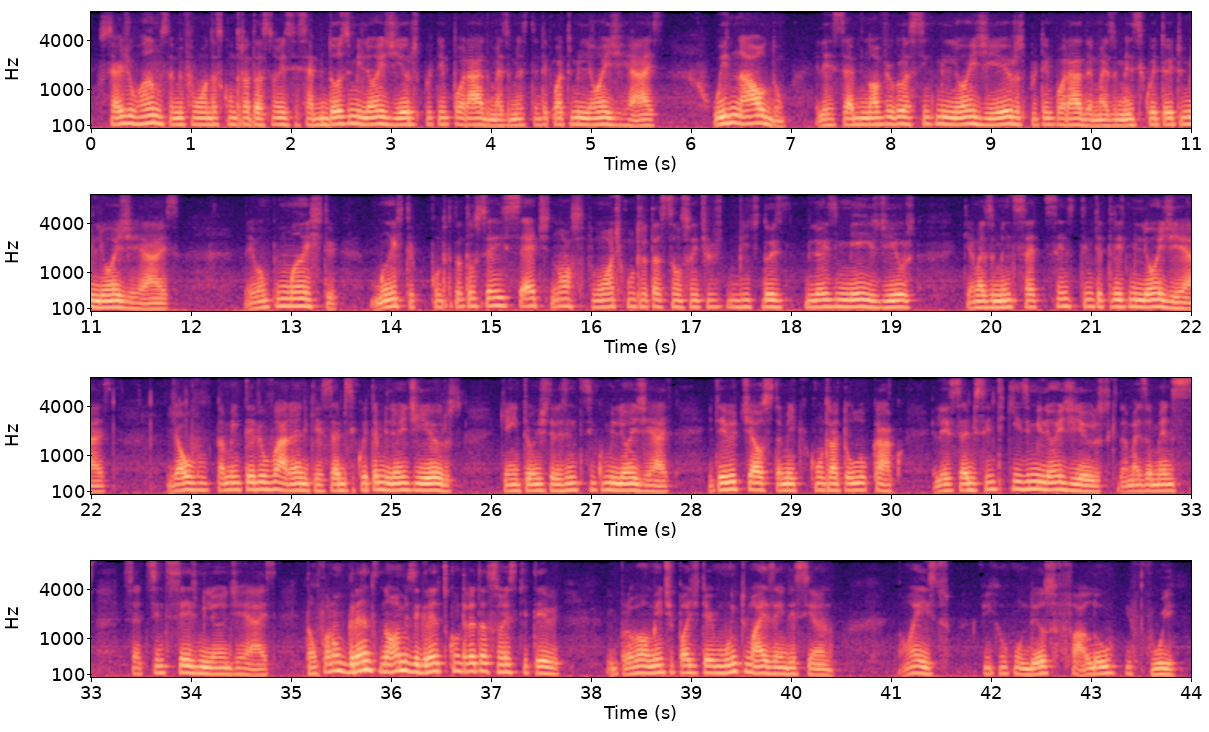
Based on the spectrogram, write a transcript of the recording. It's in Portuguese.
O Sérgio Ramos também foi uma das contratações, recebe 12 milhões de euros por temporada, mais ou menos 74 milhões de reais. O Hinaldo, ele recebe 9,5 milhões de euros por temporada, mais ou menos 58 milhões de reais. Daí vamos pro Manchester. Manchester contratou o CR7. Nossa, foi uma ótima contratação. 122 milhões e meio de euros. Que é mais ou menos 733 milhões de reais. Já o, também teve o Varane, que recebe 50 milhões de euros. Que é em torno de 305 milhões de reais. E teve o Chelsea também, que contratou o Lukaku. Ele recebe 115 milhões de euros, que dá mais ou menos 706 milhões de reais. Então foram grandes nomes e grandes contratações que teve. E provavelmente pode ter muito mais ainda esse ano. Então é isso. Fiquem com Deus, falou e fui.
